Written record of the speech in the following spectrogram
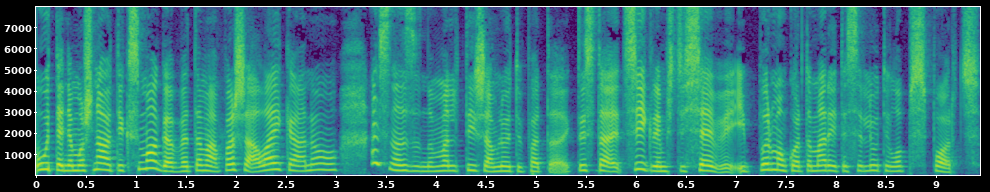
ūdeņa mums nav tik smaga, bet tamā pašā laikā, nu, es nezinu, man tiešām ļoti patīk. Tas tāds īgrimsti sevi. Pirmkārt, arī tas ir ļoti labs sports.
